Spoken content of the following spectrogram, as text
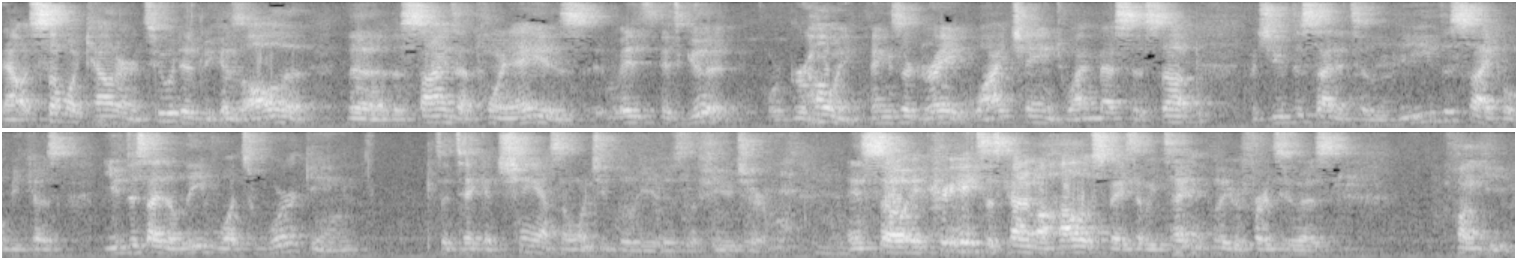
Now, it's somewhat counterintuitive because all the, the, the signs at point A is it's, it's good, we're growing, things are great, why change, why mess this up? But you've decided to leave the cycle because you've decided to leave what's working to take a chance on what you believe is the future. And so it creates this kind of a hollow space that we technically refer to as funky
